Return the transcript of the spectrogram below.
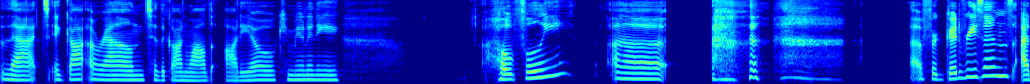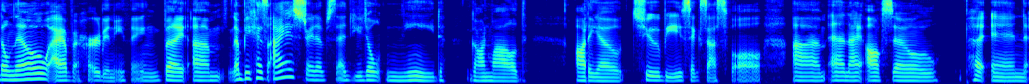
that it got around to the Gone Wild audio community. Hopefully, uh, uh, for good reasons. I don't know. I haven't heard anything, but um, uh, because I straight up said you don't need Gone Wild audio to be successful. Um, and I also put in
